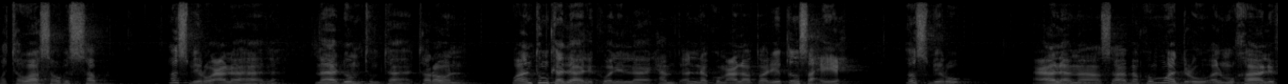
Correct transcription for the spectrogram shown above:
وتواصوا بالصبر. اصبروا على هذا ما دمتم ترون وأنتم كذلك ولله الحمد أنكم على طريق صحيح. اصبروا على ما أصابكم وادعوا المخالف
